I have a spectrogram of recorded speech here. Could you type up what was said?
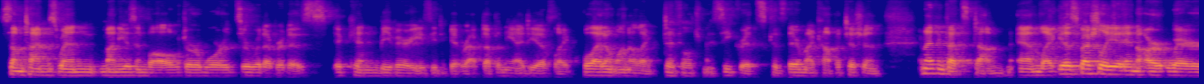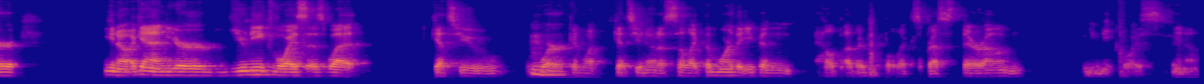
sometimes when money is involved or awards or whatever it is it can be very easy to get wrapped up in the idea of like well i don't want to like divulge my secrets because they're my competition and i think that's dumb and like especially in art where you know again your unique voice is what gets you Mhm. work and what gets you noticed so like the more that you can help other people express their own unique voice you know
